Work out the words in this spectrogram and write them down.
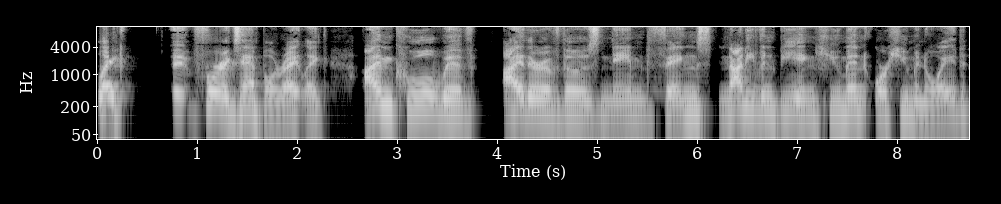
like eh, for example, right? Like I'm cool with either of those named things not even being human or humanoid.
